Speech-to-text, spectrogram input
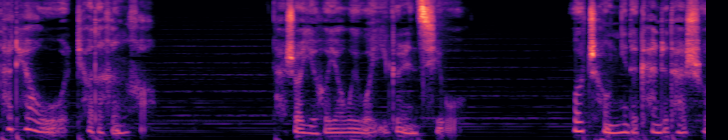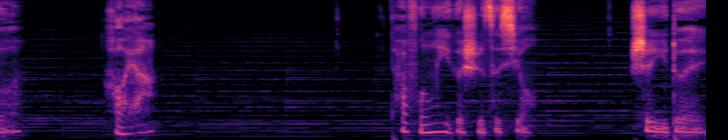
他跳舞跳得很好。他说以后要为我一个人起舞。我宠溺的看着他说：“好呀。”他缝了一个十字绣，是一对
